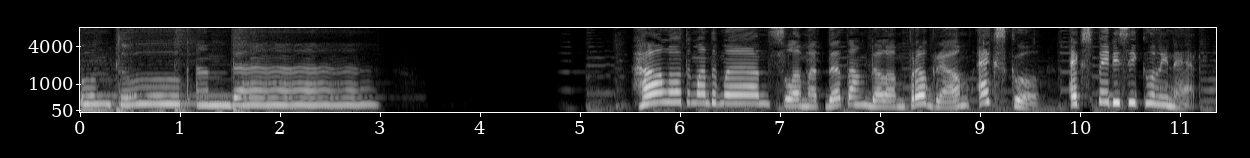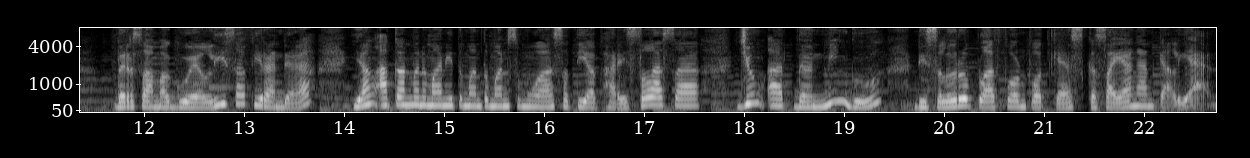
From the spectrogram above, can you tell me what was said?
untuk Anda. Halo teman-teman, selamat datang dalam program Ekskul, Ekspedisi Kuliner. Bersama gue Lisa Firanda yang akan menemani teman-teman semua setiap hari Selasa, Jumat, dan Minggu di seluruh platform podcast kesayangan kalian.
